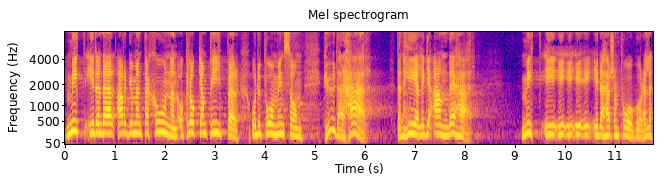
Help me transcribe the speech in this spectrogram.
Mitt i den där argumentationen och klockan piper och du påminns om Gud är här. Den helige ande är här. Mitt i, i, i, i det här som pågår. Eller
